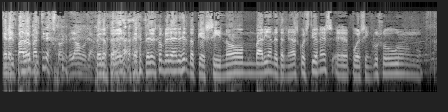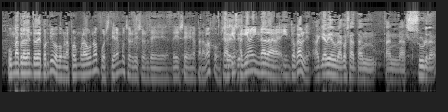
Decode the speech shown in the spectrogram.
en el paddock. Martínez Stone, le llamamos ya. Pero, pero, es, pero es completamente cierto que si no varían determinadas cuestiones, eh, pues incluso un un macroevento deportivo como la Fórmula 1 pues tiene muchos visos de, irse para abajo. O sea, aquí, no hay nada intocable. Aquí ha habido una cosa tan tan absurda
